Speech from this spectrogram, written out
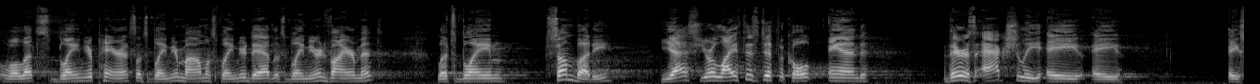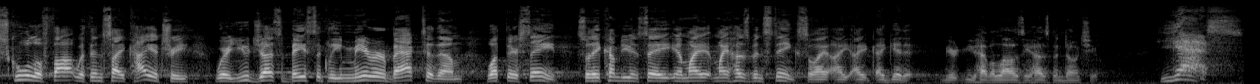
well, let's blame your parents, let's blame your mom, let's blame your dad, let's blame your environment, let's blame somebody Yes, your life is difficult, and there is actually a, a, a school of thought within psychiatry where you just basically mirror back to them what they're saying. So they come to you and say, you know, my, my husband stinks, so I, I, I get it. You're, you have a lousy husband, don't you? Yes,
